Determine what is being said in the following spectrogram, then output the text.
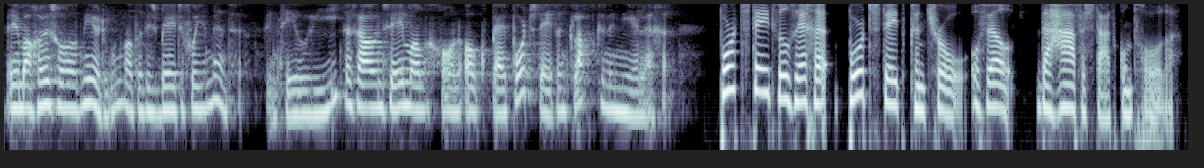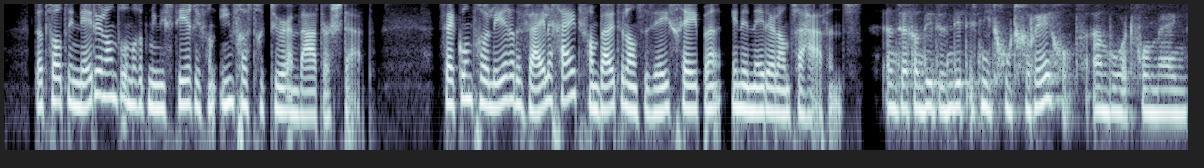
En je mag heus wel wat meer doen, want het is beter voor je mensen. In theorie dan zou een zeeman gewoon ook bij Port State een klacht kunnen neerleggen. Port State wil zeggen Port State Control, ofwel de havenstaatcontrole. Dat valt in Nederland onder het ministerie van Infrastructuur en Waterstaat. Zij controleren de veiligheid van buitenlandse zeeschepen in de Nederlandse havens. En zeggen: dit is, dit is niet goed geregeld aan boord voor mijn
